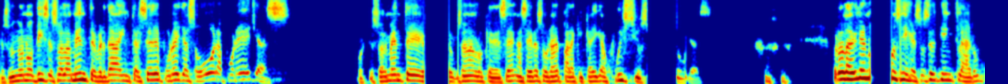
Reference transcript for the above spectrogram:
Jesús no nos dice solamente, ¿verdad? Intercede por ellas o ora por ellas. Porque usualmente lo que desean hacer es orar para que caiga juicios sobre ellas. Pero la Biblia no nos dice, Jesús es bien claro,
